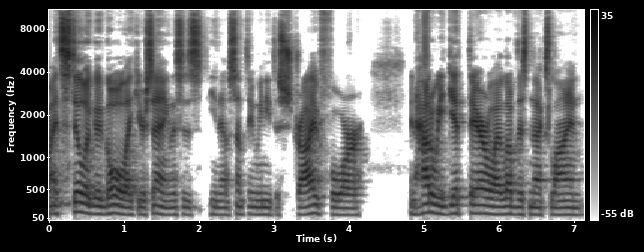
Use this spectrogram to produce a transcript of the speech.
it's still a good goal like you're saying. This is you know something we need to strive for. And how do we get there? Well i love this next line.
